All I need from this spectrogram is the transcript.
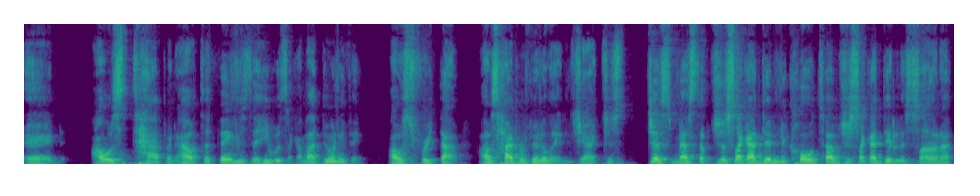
and I was tapping out to things that he was like, I'm not doing anything. I was freaked out. I was hyperventilating, Jack. Just just messed up, just like I did in the cold tub, just like I did in the sauna,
